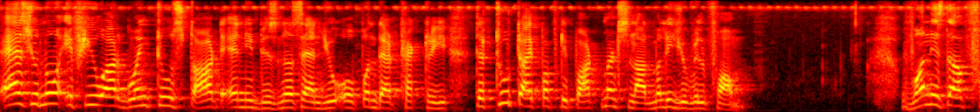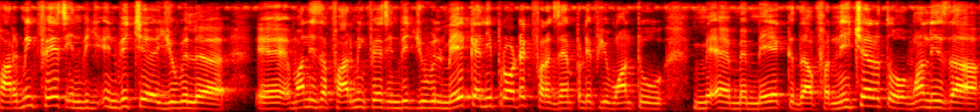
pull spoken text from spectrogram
As you know if you are going to start any business and you open that factory the two type of departments normally you will form. One is the farming phase in which in which uh, you will uh, uh, one is the farming phase in which you will make any product. For example if you want to make the furniture so one is the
